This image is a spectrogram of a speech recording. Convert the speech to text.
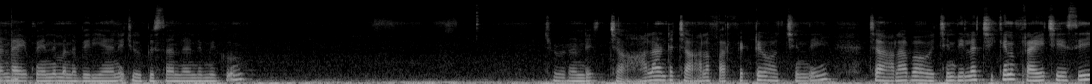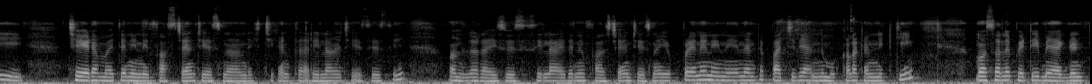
అండ్ అయిపోయింది మన బిర్యానీ. చూపిస్తానండి మీకు. చూడండి. చాలా అంటే చాలా పర్ఫెక్ట్గా వచ్చింది. చాలా బాగా వచ్చింది. ఇలా చికెన్ ఫ్రై చేసి చేయడం అయితే నేను ఇది ఫస్ట్ టైం చేసిన అండి. చికెన్ కర్రీ లాగా చేసేసి అందులో రైస్ వేసేసి ఇలా అయితే నేను ఫస్ట్ టైం చేసిన. ఎప్పుడైనా నేను ఏంటంటే పచ్చిది అన్ని ముక్కలకన్నిటికీ మసాలా పెట్టి మ్యాగ్నెట్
